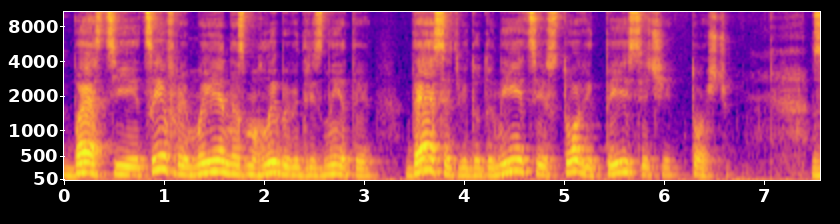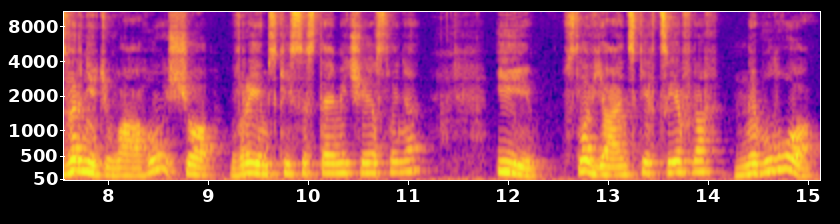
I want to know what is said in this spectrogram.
без цієї цифри ми не змогли би відрізнити 10 від одиниці, 100 від тисячі тощо. Зверніть увагу, що в римській системі числення і в слов'янських цифрах не було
